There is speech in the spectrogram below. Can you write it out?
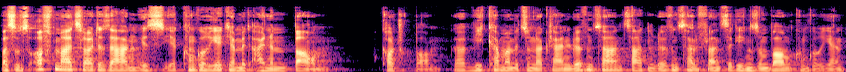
was uns oftmals Leute sagen, ist, ihr konkurriert ja mit einem Baum, Kautschukbaum. Ja, wie kann man mit so einer kleinen Löwenzahn, zarten Löwenzahnpflanze gegen so einen Baum konkurrieren?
